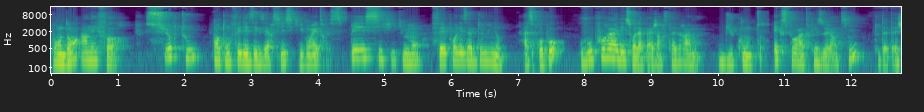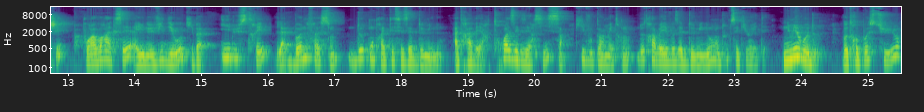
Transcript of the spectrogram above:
pendant un effort. Surtout quand on fait des exercices qui vont être spécifiquement faits pour les abdominaux. À ce propos, vous pourrez aller sur la page Instagram du compte Exploratrice de l'intime, tout attaché, pour avoir accès à une vidéo qui va illustrer la bonne façon de contracter ses abdominaux à travers trois exercices qui vous permettront de travailler vos abdominaux en toute sécurité. Numéro 2. Votre posture,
